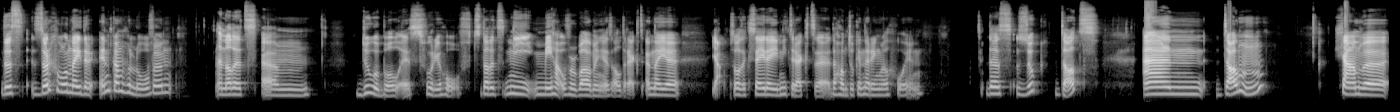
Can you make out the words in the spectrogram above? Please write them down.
Dus zorg gewoon dat je erin kan geloven en dat het um, doable is voor je hoofd. Dat het niet mega overwhelming is al direct. En dat je, ja, zoals ik zei, dat je niet direct uh, de handdoek in de ring wil gooien. Dus zoek dat. En dan gaan we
